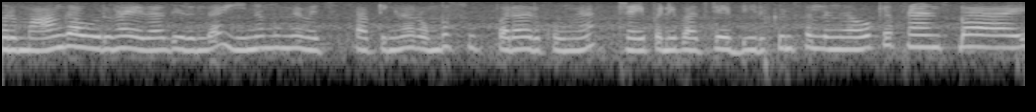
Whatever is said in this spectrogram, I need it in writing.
ஒரு மாங்காய் ஊறுகாய் ஏதாவது இருந்தால் இன்னமுமே வச்சு சாப்பிட்டிங்கன்னா ரொம்ப சூப்பராக இருக்குங்க. ட்ரை பண்ணி பார்த்துட்டு எப்படி இருக்குன்னு சொல்லுங்கள் ஓகே ஃப்ரெண்ட்ஸ் பாய்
